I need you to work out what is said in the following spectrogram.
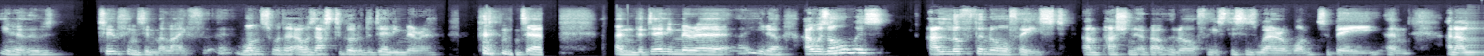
you know, there was two things in my life. Once when I was asked to go to the Daily Mirror, and uh, and the Daily Mirror, you know, I was always I love the Northeast. I'm passionate about the Northeast. This is where I want to be, and and I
